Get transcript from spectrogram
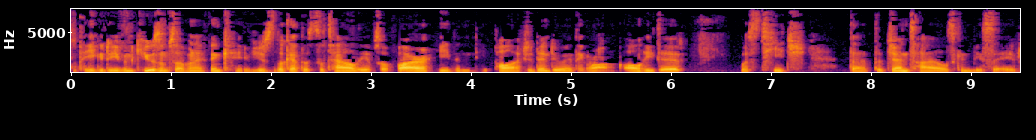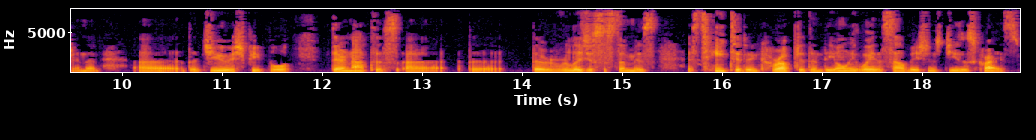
that he could even accuse himself. And I think if you just look at the totality of so far, he didn't. Paul actually didn't do anything wrong. All he did was teach that the Gentiles can be saved and that uh, the Jewish people, they're not this. Uh, the the religious system is is tainted and corrupted, and the only way to salvation is Jesus Christ.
